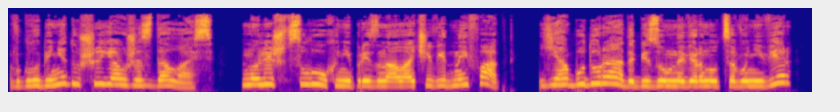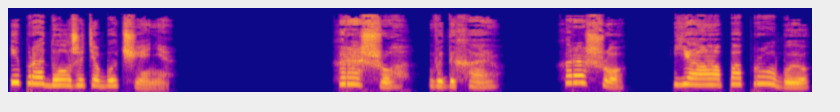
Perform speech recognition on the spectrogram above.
В глубине души я уже сдалась, но лишь вслух не признала очевидный факт. Я буду рада безумно вернуться в универ и продолжить обучение. Хорошо, выдыхаю. Хорошо. Я попробую,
